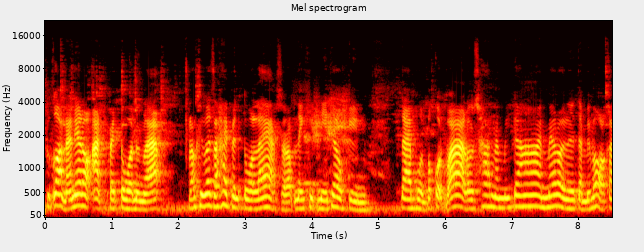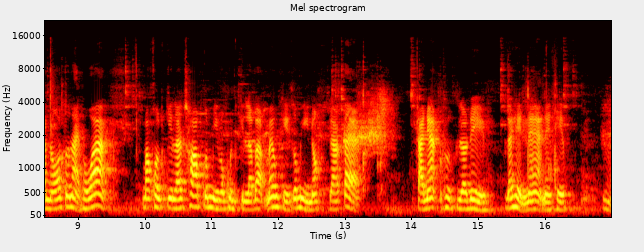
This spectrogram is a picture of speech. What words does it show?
คือก่อนหนะเนี่ยเราอัดไปตัวหนึ่งแล้ว เราคิดว่าจะให้เป็นตัวแรกสำหรับในคลิปนี้ที่เรากิน แต่ผลปรากฏว่ารสชาติมันไม่ได้ไม่อร่อยเลยแต่ไม่บอกแล้วกันเนาะว่าตัวไหนเพราะว่าบางคนกินแล้วชอบก็มีบางคนกินแล้วแบบไม่โอเคก็มีเนาะแล้วแต่ แต่เนี้ยคือกินแล้วดีได้เห็นแน่ในเทปอืม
